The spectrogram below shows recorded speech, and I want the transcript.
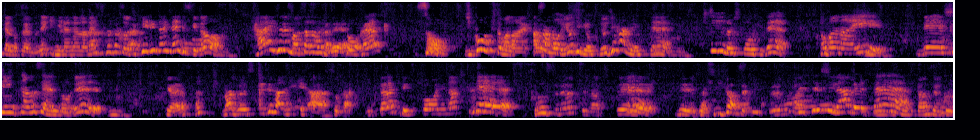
ちゃんの声もね聞きながらねそう聞いていただきたいんですけど台風真っ只中で。そうね。そう飛行機飛ばない。朝の4時に起き4時半に起きて7時の飛行機で飛ばない、で新幹線乗る。うん。違うよ。まず7時半に、あ、そうか。行ったら欠航になって、でどうするってなって、で、じゃあ新幹線で行く。って調べて。新幹線取っ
